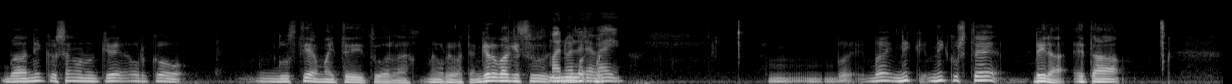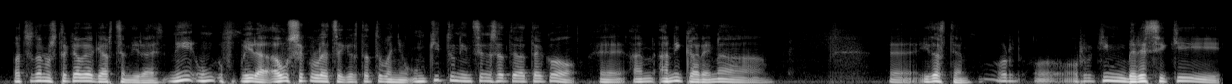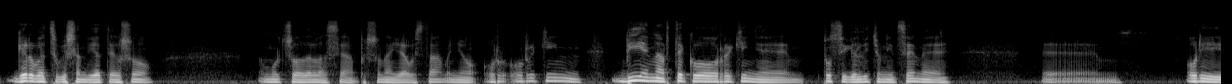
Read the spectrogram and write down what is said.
Ba, nik esango nuke horko guztiak maite ditu dela, neurri batean. Gero bakizu... Manuel ere bai. Mm, Bai, bai nik, nik uste, bera, eta batzutan ustekabeak hartzen dira. Ni, un, bera, hau sekulatze gertatu baino, unkitu nintzen esate bateako eh, an, anikarena eh, idaztean. Hor, horrekin bereziki gero batzuk esan diate oso multzoa dela, zea, persona hau, ez da? Baina hor, horrekin, bien arteko horrekin e, pozik gelditu nintzen, e, e, hori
